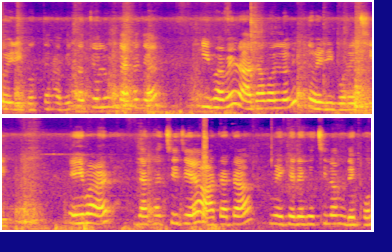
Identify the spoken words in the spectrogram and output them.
তৈরি করতে হবে। তো চলুন দেখা যাক কীভাবে রাধা বল্লভী তৈরি করেছি। এইবার দেখাচ্ছি যে আটাটা মেখে রেখেছিলাম। দেখুন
